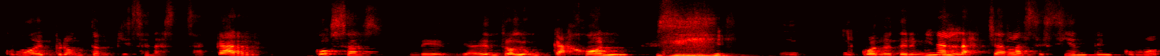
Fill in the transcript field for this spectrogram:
cómo de pronto empiezan a sacar cosas de, adentro de un cajón. Y, cuando terminan las charlas se sienten como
